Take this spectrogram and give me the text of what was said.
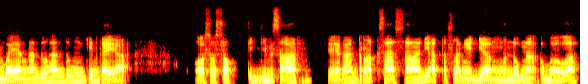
membayangkan Tuhan tuh mungkin kayak oh, sosok tinggi besar, ya kan, raksasa di atas langit dia ngondongak ke bawah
